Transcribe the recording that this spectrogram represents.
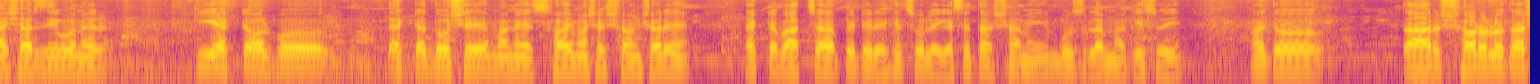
আয়সার জীবনের কি একটা অল্প একটা দোষে মানে ছয় মাসের সংসারে একটা বাচ্চা পেটে রেখে চলে গেছে তার স্বামী, বুঝলাম না কিছুই। হয়তো তার সরলতার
